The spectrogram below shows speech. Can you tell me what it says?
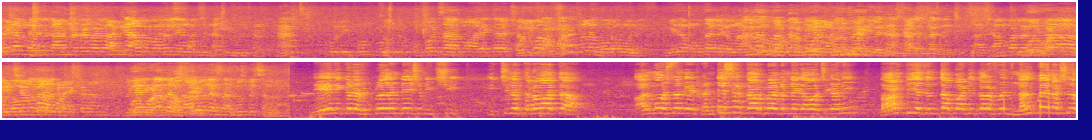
మేడం కార్పొరేటర్ మేడం అంటే ఆమె సార్ మా దగ్గర? చాలా ఘోరంగా ఉంది మీద నేను ఇక్కడ రిప్రజెంటేషన్ ఇచ్చి ఇచ్చిన తర్వాత ఆల్మోస్ట్ నేను కంటెస్టెడ్ కార్పొరేటర్నే కావచ్చు కానీ భారతీయ జనతా పార్టీ తరఫున నలభై లక్షల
